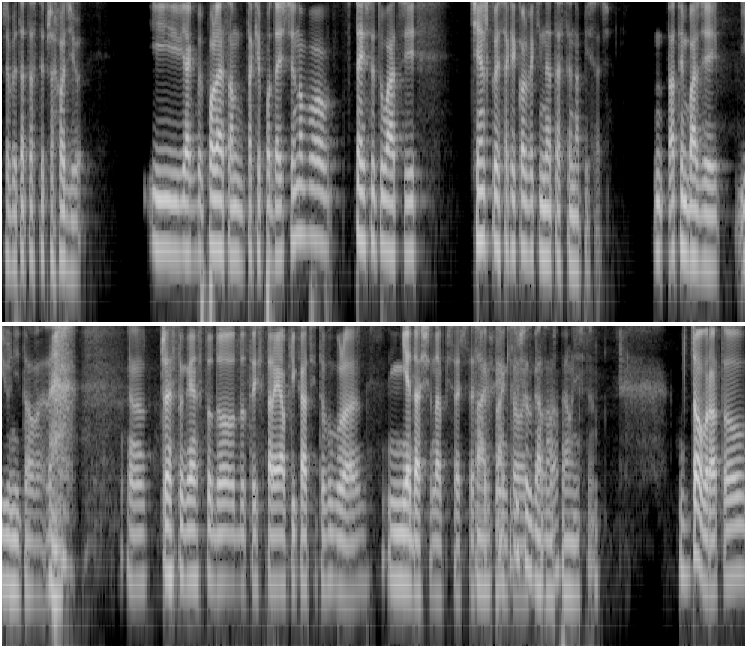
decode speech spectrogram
żeby te testy przechodziły. I jakby polecam takie podejście, no bo w tej sytuacji ciężko jest jakiekolwiek inne testy napisać. A tym bardziej unitowe. No, często gęsto do, do tej starej aplikacji to w ogóle nie da się napisać testów Tak, tak, tu się zgadzam prawda? w pełni z tym. Dobra, to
